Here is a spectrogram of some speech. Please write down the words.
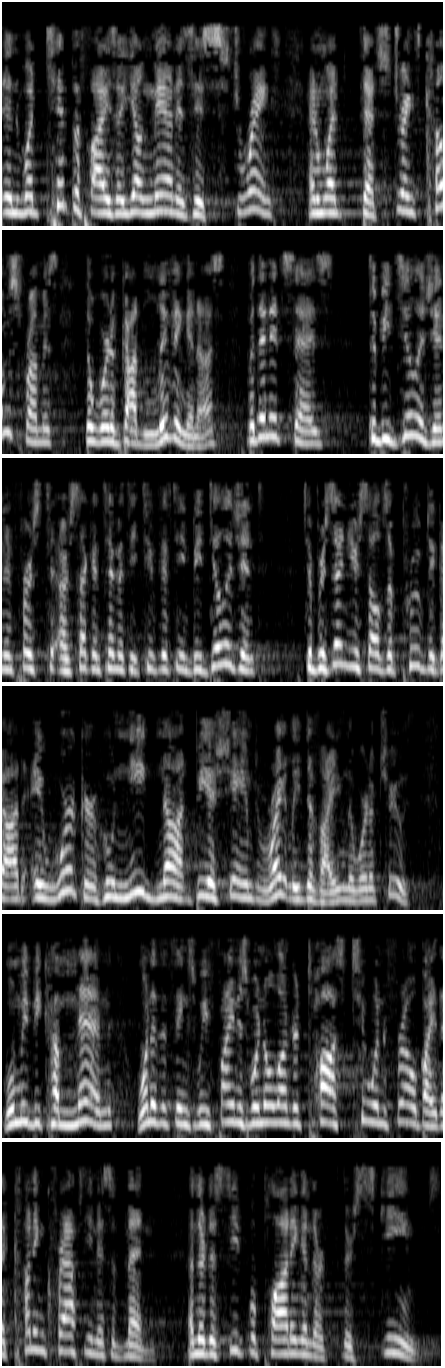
and what typifies a young man is his strength, and what that strength comes from is the Word of God living in us. But then it says, to be diligent in first or 2 Timothy 2.15, be diligent to present yourselves approved to God, a worker who need not be ashamed, rightly dividing the word of truth. When we become men, one of the things we find is we're no longer tossed to and fro by the cunning craftiness of men and their deceitful plotting and their, their schemes.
